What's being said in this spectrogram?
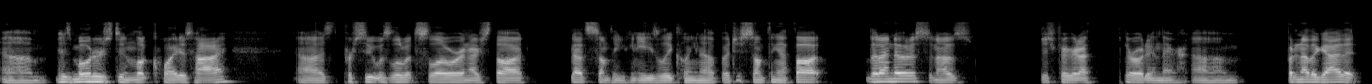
Um, his motors didn't look quite as high. Uh, his pursuit was a little bit slower, and I just thought that's something you can easily clean up. But just something I thought that I noticed, and I was just figured I'd throw it in there. Um, but another guy that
